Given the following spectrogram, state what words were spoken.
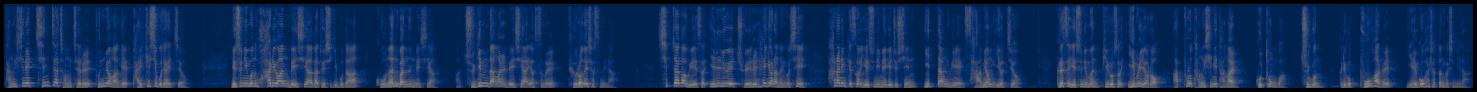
당신의 진짜 정체를 분명하게 밝히시고자 했죠. 예수님은 화려한 메시아가 되시기보다 고난받는 메시아, 아, 죽임당할 메시아였음을 드러내셨습니다. 십자가 위에서 인류의 죄를 해결하는 것이 하나님께서 예수님에게 주신 이 땅 위의 사명이었지요. 그래서 예수님은 비로소 입을 열어 앞으로 당신이 당할 고통과 죽음, 그리고 부활을 예고하셨던 것입니다.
